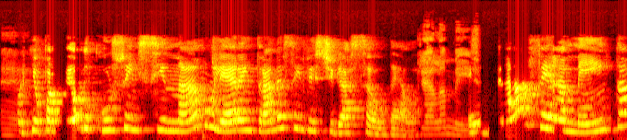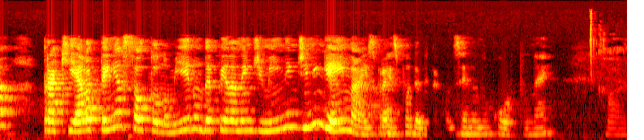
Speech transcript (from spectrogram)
É. Porque o papel do curso é ensinar a mulher a entrar nessa investigação dela. Pra ela mesma. É dar a ferramenta para que ela tenha essa autonomia e não dependa nem de mim nem de ninguém mais para responder o que está acontecendo no corpo, né? Claro.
